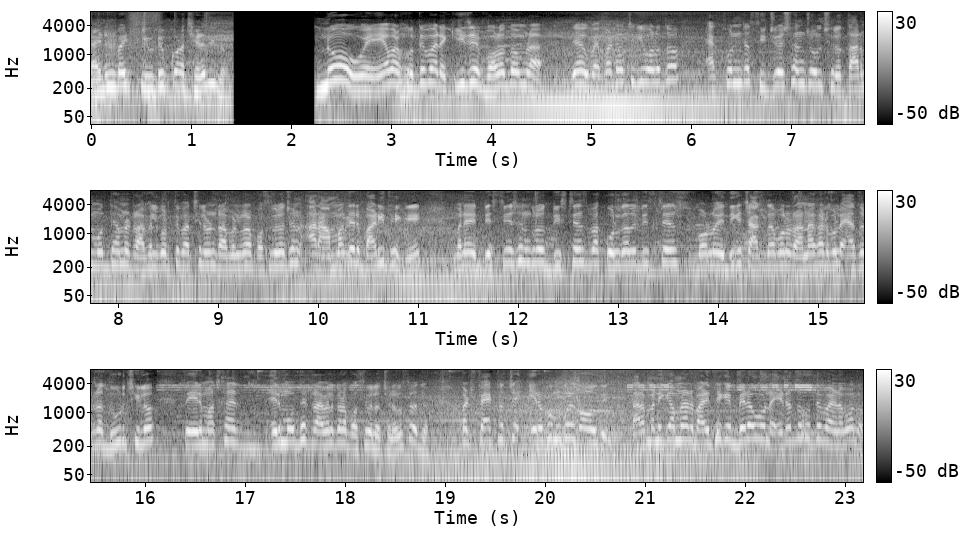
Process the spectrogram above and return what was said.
রাইড অ্যান্ড বাইট কি ইউটিউব করা ছেড়ে দিল? নো ওয়ে এবার হতে পারে কি যে বলো তোমরা? যাই হোক ব্যাপারটা হচ্ছে কি বলতো? এখন যা সিচুয়েশন চলছিল তার মধ্যে আমরা ট্রাভেল করতে পারছিলাম ট্রাভেল করা পসিবল হচ্ছে আর আমাদের বাড়ি থেকে মানে ডেস্টিনেশনগুলো ডিস্টেন্স বা কলকাতার ডিস্টেন্স বলো এদিকে চাকদা বলো রানাঘাট বলো এতটা দূর ছিল তো এর মাঝখানে এর মধ্যে ট্রাভেল করা পসিবল হচ্ছে না বুঝতে পারছ? বাট ফ্যাক্ট হচ্ছে এরকম করে কতদিন? তার মানে কি আমরা বাড়ি থেকে বেরোবো না? এটা তো হতে পারে না বলো।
